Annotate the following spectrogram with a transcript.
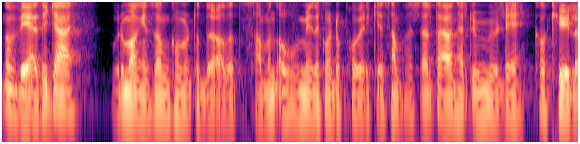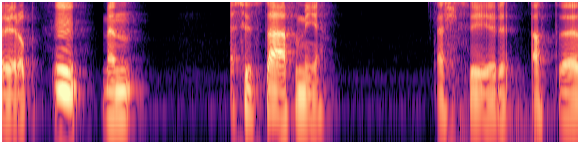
Nå vet ikke jeg hvor mange som kommer til å dø av dette sammen, og hvor mye det kommer til å påvirke samfunnet generelt, det er jo en helt umulig kalkyle å gjøre opp. Mm. Men jeg syns det er for mye. Jeg sier at uh,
